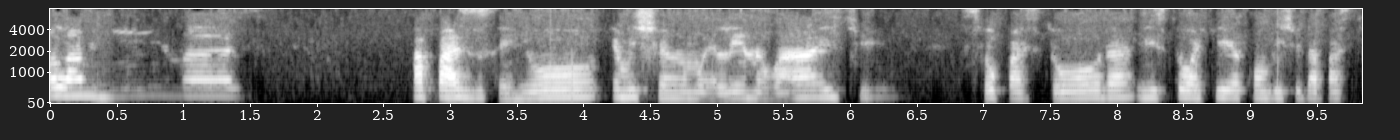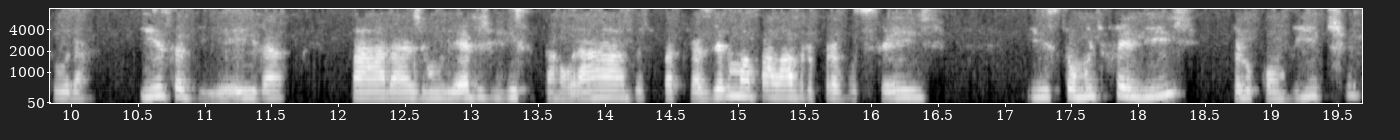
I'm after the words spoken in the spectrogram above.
Olá, meninas. A paz do Senhor. Eu me chamo Helena White, sou pastora e estou aqui a convite da pastora Isa Vieira para as mulheres restauradas, para trazer uma palavra para vocês. E estou muito feliz pelo convite,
